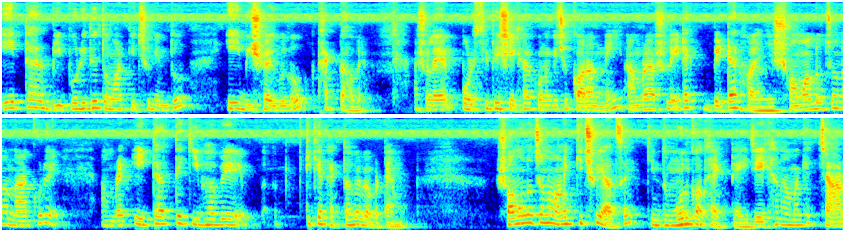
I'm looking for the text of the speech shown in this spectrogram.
এটার বিপরীতে তোমার কিছু কিন্তু এই বিষয়গুলো থাকতে হবে। আসলে পরিস্থিতি শেখার কোনো কিছু করার নেই। আমরা আসলে এটা বেটার হয় যে সমালোচনা না করে আমরা এটাতে কীভাবে টিকে থাকতে হবে ব্যাপারটা এমন। সমালোচনা অনেক কিছুই আছে, কিন্তু মূল কথা একটাই যে এখানে আমাকে চার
